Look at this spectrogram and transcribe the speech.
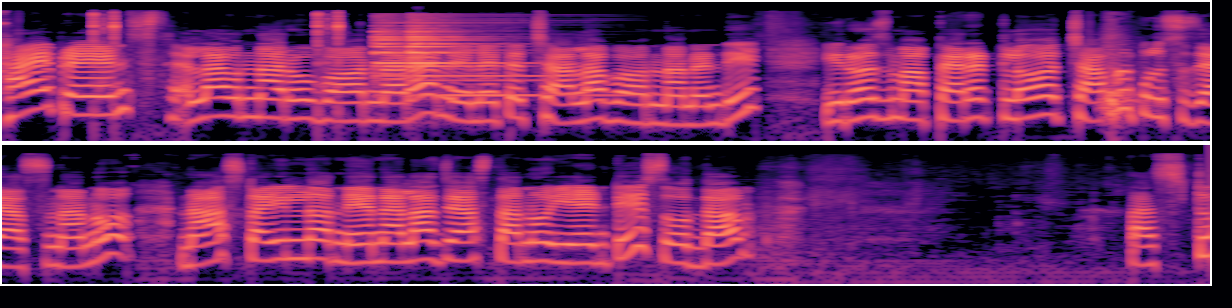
హాయ్ ఫ్రెండ్స్ ఎలా ఉన్నారు? బాగున్నారా? నేనైతే చాలా బాగున్నానండి. ఈరోజు మా పెరట్లో చేపల పులుసు చేస్తున్నాను. నా స్టైల్లో నేను ఎలా చేస్తాను ఏంటి చూద్దాం. ఫస్ట్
